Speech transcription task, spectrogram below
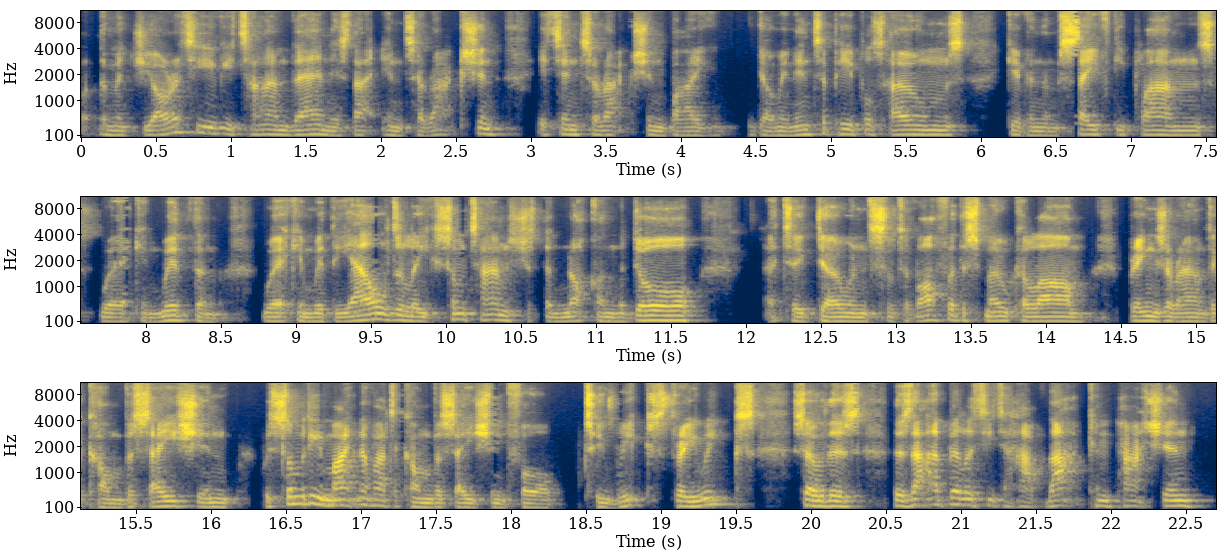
but the majority of your time then is that interaction. It's interaction by going into people's homes, giving them safety plans, working with them, working with the elderly, sometimes just a knock on the door, uh, to go and sort of offer the smoke alarm brings around a conversation with somebody who might not have had a conversation for two weeks, three weeks. So there's there's that ability to have that compassion,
